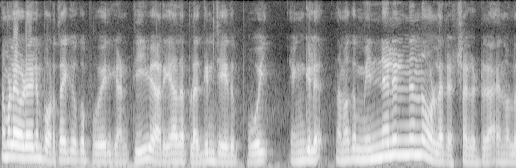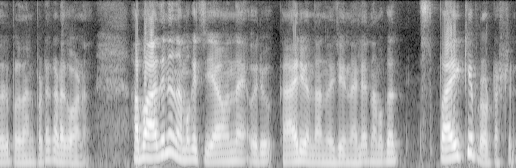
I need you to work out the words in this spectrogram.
നമ്മൾ എവിടെയെങ്കിലും പുറത്തേക്കൊക്കെ പോയിരിക്കുകയാണ് ടി വി അറിയാതെ പ്ലഗിൻ ചെയ്ത് പോയി എങ്കിൽ നമുക്ക് മിന്നലിൽ നിന്നുമുള്ള രക്ഷ കിട്ടുക എന്നുള്ളൊരു പ്രധാനപ്പെട്ട ഘടകമാണ്. അപ്പോൾ അതിന് നമുക്ക് ചെയ്യാവുന്ന ഒരു കാര്യം എന്താണെന്ന് വെച്ച് കഴിഞ്ഞാൽ നമുക്ക് സ്പൈക്ക് പ്രൊട്ടക്ഷൻ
